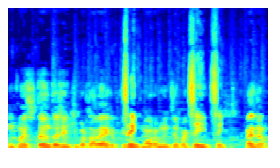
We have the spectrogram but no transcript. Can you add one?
não conheço tanta gente em Porto Alegre, porque sim. mora muito tempo aqui. Sim, sim. Mas meu,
